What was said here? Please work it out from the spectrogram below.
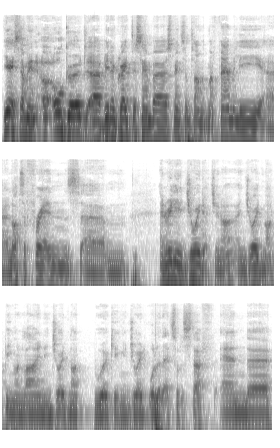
Yes, I mean, all good. Uh, been a great December. Spent some time with my family, uh, lots of friends, um, and really enjoyed it. You know, enjoyed not being online, enjoyed not working, enjoyed all of that sort of stuff. And uh,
